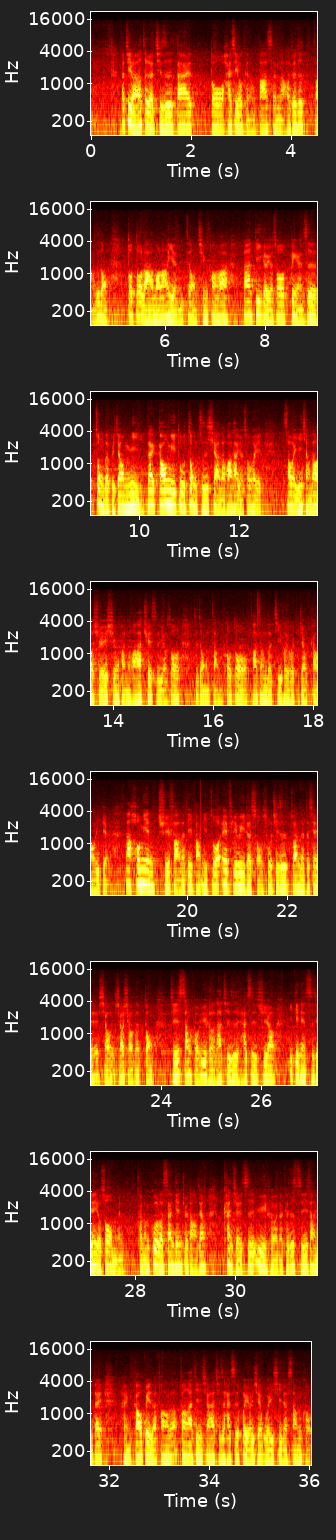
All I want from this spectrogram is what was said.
那基本上这个其实大家都还是有可能发生啦。我觉得长这种痘痘啦毛囊炎这种情况的话。当然，第一个有时候病人是种的比较密，在高密度种植下的话，它有时候会稍微影响到血液循环的话，它确实有时候这种长痘痘发生的机会会比较高一点。那后面取法的地方，你做 FUE 的手术，其实钻的这些小小小的洞，其实伤口愈合它其实还是需要一点点时间。有时候我们可能过了三天，觉得好像看起来是愈合的，可是实际上你在很高倍的放放大镜下，它其实还是会有一些维系的伤口。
